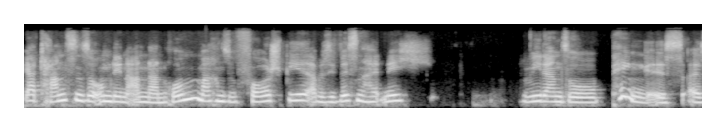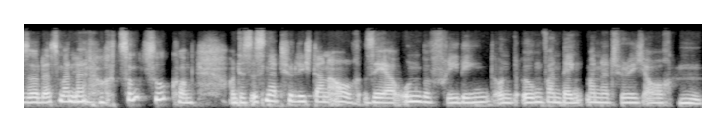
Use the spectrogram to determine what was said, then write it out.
ja, tanzen so um den anderen rum, machen so Vorspiel, aber sie wissen halt nicht, wie dann so Ping ist, also dass man dann auch zum Zug kommt. Und es ist natürlich dann auch sehr unbefriedigend und irgendwann denkt man natürlich auch, hm,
